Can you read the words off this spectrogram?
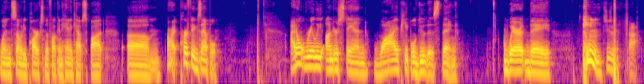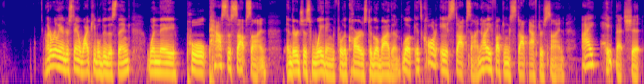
when somebody parks in the fucking handicap spot. Um, all right, perfect example. I don't really understand why people do this thing where they, excuse me, ah, I don't really understand why people do this thing when they pull past a stop sign and they're just waiting for the cars to go by them. Look, it's called a stop sign, not a fucking stop after sign. I hate that shit.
